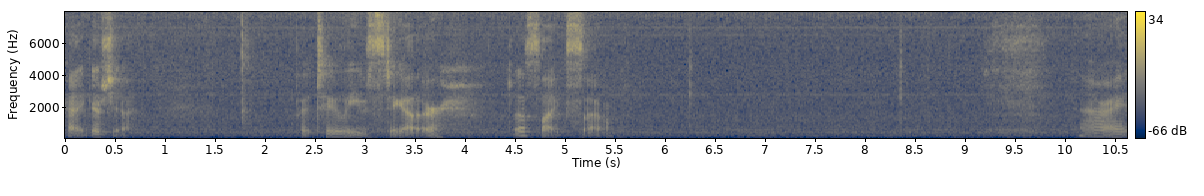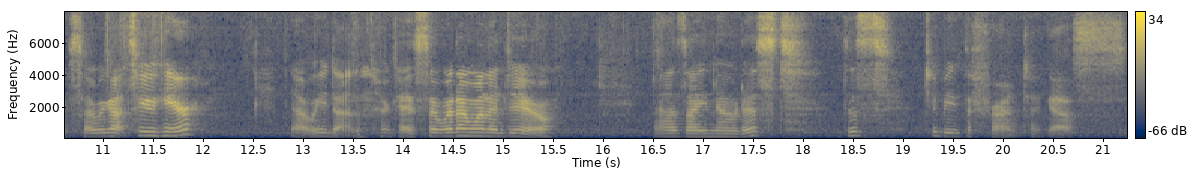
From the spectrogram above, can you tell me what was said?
kind of gives you, put two leaves together, just like so. Alright, so we got two here that we done. Okay, so what I want to do as I noticed. This to be the front, I guess.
